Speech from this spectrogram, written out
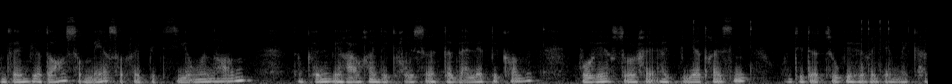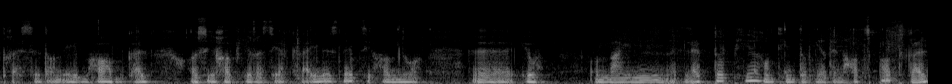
Und wenn wir da so mehr solche Beziehungen haben, dann können wir auch eine größere Tabelle bekommen, wo wir solche IP-Adressen und die dazugehörige MAC-Adresse dann eben haben. Gell? Also ich habe hier ein sehr kleines Netz, ich habe nur äh, ja, meinen Laptop hier und hinter mir den Hotspot, gell?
